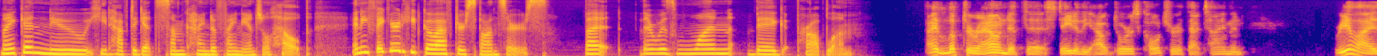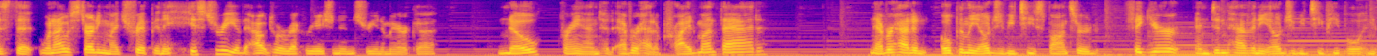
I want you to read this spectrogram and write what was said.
Mikah knew he'd have to get some kind of financial help, and he figured he'd go after sponsors. But there was one big problem. I looked around at the state of the outdoors culture at that time and realized that when I was starting my trip in the history of the outdoor recreation industry in America, no brand had ever had a Pride Month ad, never had an openly LGBT sponsored figure, and didn't have any LGBT people and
